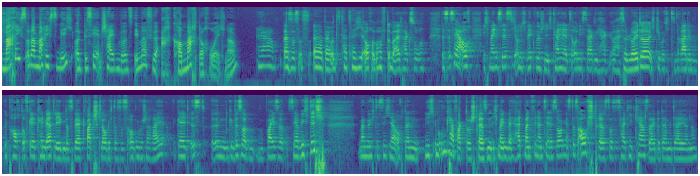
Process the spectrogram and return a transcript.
mache ich's oder mache ich's nicht? Und bisher entscheiden wir uns immer für, ach komm, mach doch ruhig, ne? Ja, also es ist äh, bei uns tatsächlich auch oft im Alltag so. Das ist ja auch, ich meine, es lässt sich auch nicht wegwischen. Ich kann ja jetzt auch nicht sagen, ja, also Leute, ich gebe euch jetzt den Rat, ihr braucht auf Geld keinen Wert legen. Das wäre Quatsch, glaube ich, dass es Augenwischerei. Geld ist in gewisser Weise sehr wichtig. Man möchte sich ja auch dann nicht im Umkehrfaktor stressen. Ich meine, hat man finanzielle Sorgen, ist das auch Stress. Das ist halt die Kehrseite der Medaille, ne?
